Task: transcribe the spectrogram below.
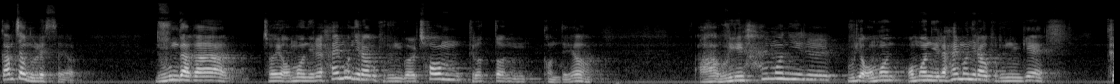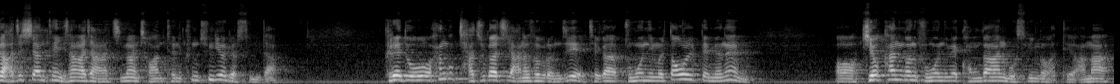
깜짝 놀랐어요. 누군가가 저희 어머니를 할머니라고 부르는 걸 처음 들었던 건데요. 아 우리 할머니를 우리 어머 어머니를 할머니라고 부르는 게 그 아저씨한테는 이상하지 않았지만 저한테는 큰 충격이었습니다. 그래도 한국 자주 가지 않아서 그런지 제가 부모님을 떠올 때면은 어, 기억하는 건 부모님의 건강한 모습인 것 같아요. 아마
